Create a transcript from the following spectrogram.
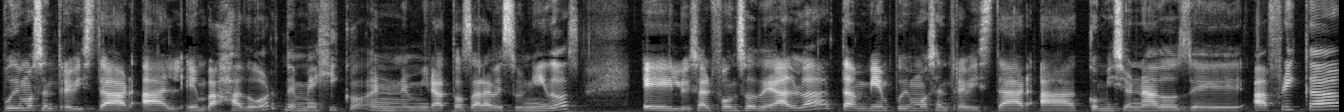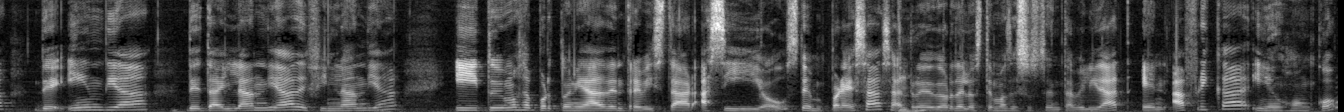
Pudimos entrevistar al embajador de México en Emiratos Árabes Unidos, eh, Luis Alfonso de Alba. También pudimos entrevistar a comisionados de África, de India, de Tailandia, de Finlandia y tuvimos la oportunidad de entrevistar a CEOs de empresas alrededor de los temas de sustentabilidad en África y en Hong Kong.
